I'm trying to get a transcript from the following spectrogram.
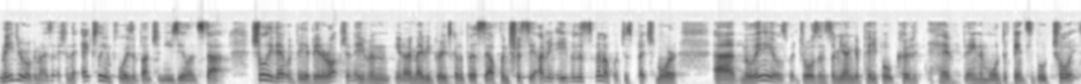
media organisation that actually employs a bunch of New Zealand staff, surely that would be a better option. Even, you know, maybe Grieve's got a bit of self interest here. I mean, even the spin off, which is pitched more uh, millennials but draws in some younger people, could have been a more defensible choice.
